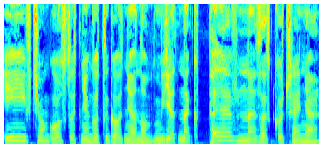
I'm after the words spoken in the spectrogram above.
i w ciągu ostatniego tygodnia no, jednak pewne zaskoczenia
